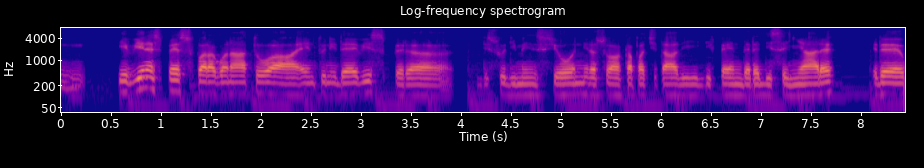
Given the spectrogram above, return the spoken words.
mm, che viene spesso paragonato a Anthony Davis per uh, le sue dimensioni, la sua capacità di difendere e di segnare ed è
